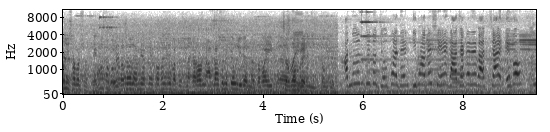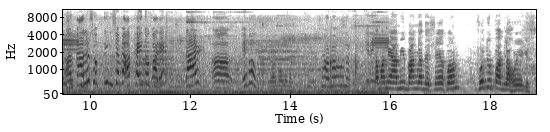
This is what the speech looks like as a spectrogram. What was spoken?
বলি সবার সাথে। কথা বলে আমি আপনার কথা দিতে পারতেছি না কারণ আমরা আসলে কেউ লিডার না সবাই সবাই আন্দোলনকৃত যোদ্ধাদের কীভাবে সে রাজাকারের বাচ্চা এবং কালো শক্তি হিসাবে আখ্যায়িত করে তার এবং মানে আমি বাংলাদেশে এখন ফজু পাগলা হয়ে গেছি।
